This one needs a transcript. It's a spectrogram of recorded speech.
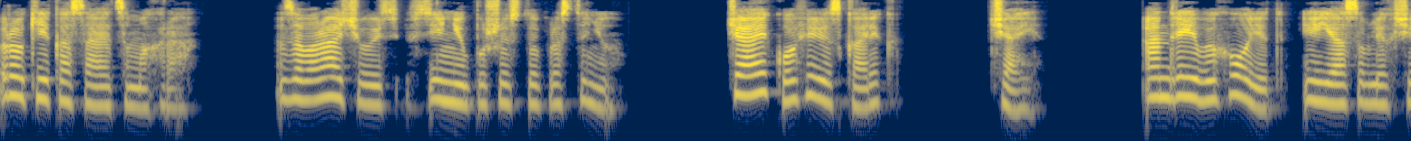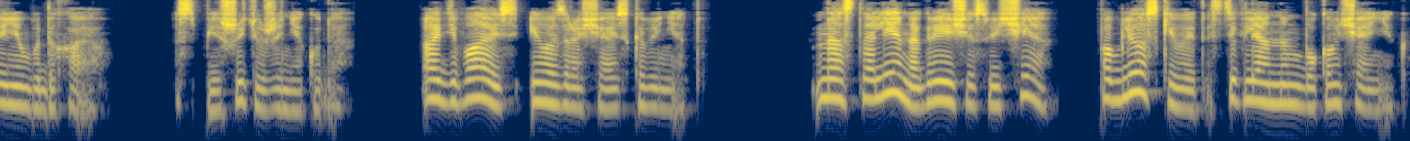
Руки касаются махра. Заворачиваюсь в синюю пушистую простыню. Чай, кофе, вискарик. Чай. Андрей выходит, и я с облегчением выдыхаю. Спешить уже некуда. Одеваюсь и возвращаюсь в кабинет. На столе на греющей свече поблескивает стеклянным боком чайник.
